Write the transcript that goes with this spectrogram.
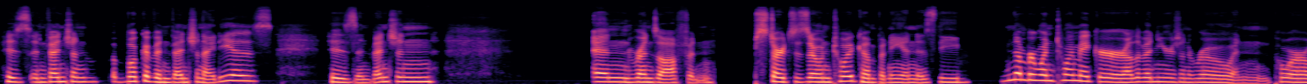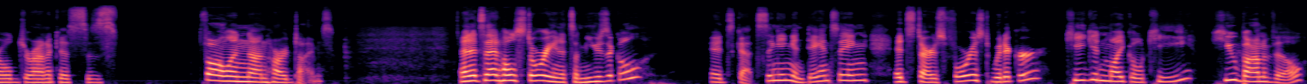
His invention a book of invention ideas, his invention, and runs off and starts his own toy company and is the number one toy maker 11 years in a row. And poor old Jeronicus is fallen on hard times. And it's that whole story, and it's a musical. It's got singing and dancing. It stars Forest Whitaker, Keegan Michael Key, Hugh Bonneville,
